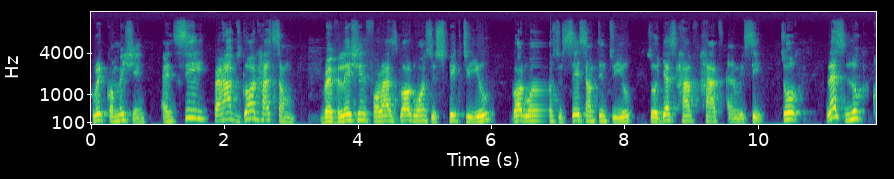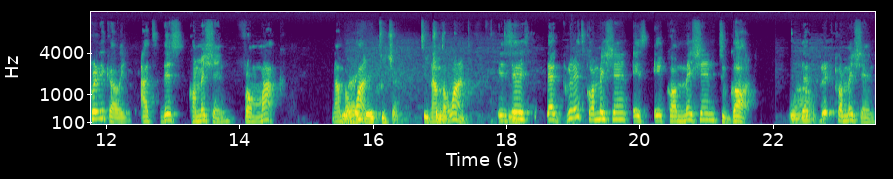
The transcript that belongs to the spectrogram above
Great Commission and see perhaps God has some revelation for us. God wants to speak to you, God wants to say something to you. So, just have heart and receive. So, let's look critically at this commission from Mark. Number You are a one. teacher. Teacher. Number one, it hmm. says the Great Commission is a commission to God. Wow. The Great Commission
